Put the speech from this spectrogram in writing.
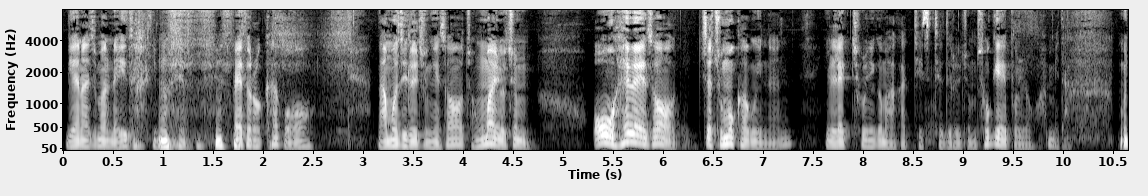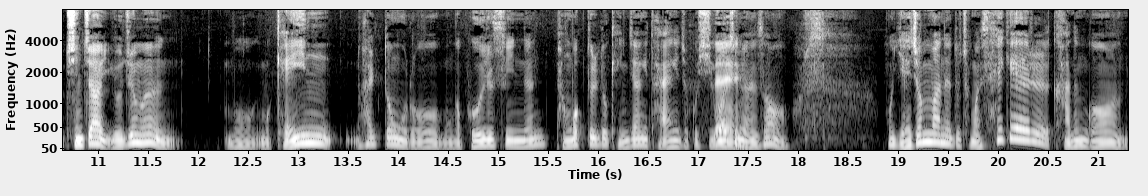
미안하지만 Raiden은 이번에 빼도록 하고 나머지들 중에서 정말 요즘 오 해외에서 진짜 주목하고 있는 electronic 음악 아티스트들을 좀 소개해 보려고 합니다. 뭐 진짜 요즘은 뭐, 뭐 개인 활동으로 뭔가 보여줄 수 있는 방법들도 굉장히 다양해졌고 쉬워지면서 뭐 예전만 해도 정말 세계를 가는 건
